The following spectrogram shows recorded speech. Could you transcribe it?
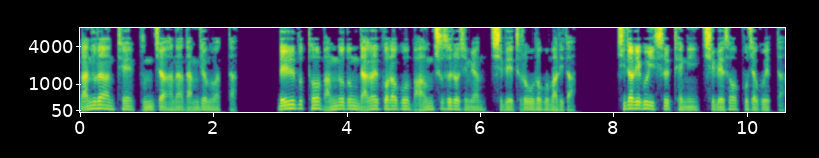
마누라한테 문자 하나 남겨놓았다. 내일부터 막노동 나갈 거라고 마음 추스러지면 집에 들어오라고 말이다. 기다리고 있을 테니 집에서 보자고 했다.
